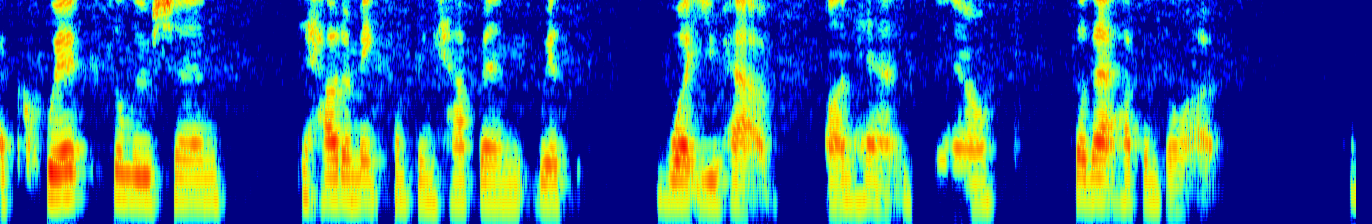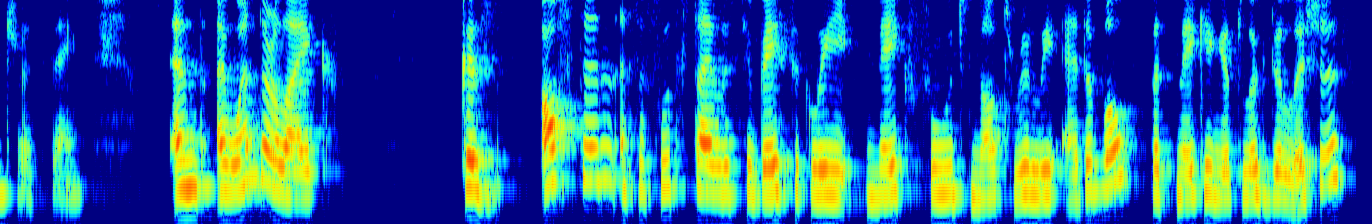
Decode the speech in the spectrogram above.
a quick solution to how to make something happen with what you have on hand, you know. So that happens a lot. Interesting. And I wonder like because often as a food stylist you basically make food not really edible but making it look delicious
